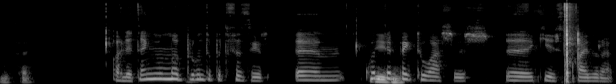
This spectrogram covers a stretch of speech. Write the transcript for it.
Não sei. Olha, tenho uma pergunta para te fazer. Hum, quanto tempo é que tu achas eh, que isto vai durar?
